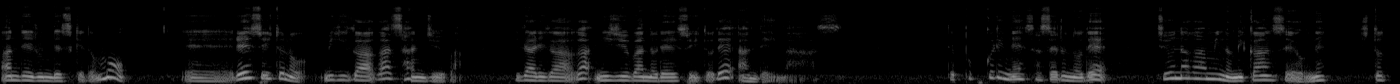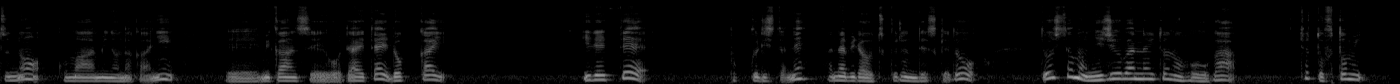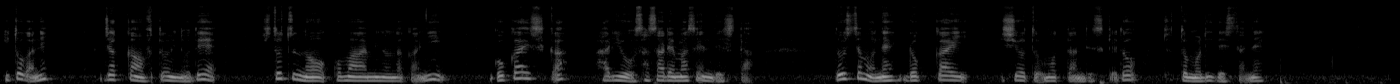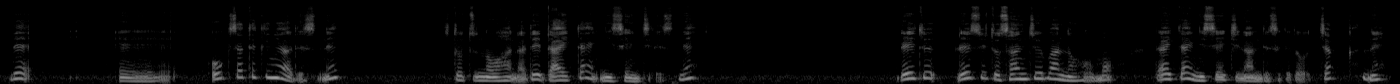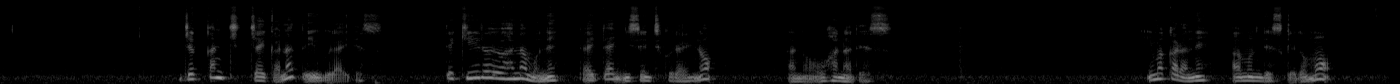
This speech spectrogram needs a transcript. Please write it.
編んでいるんですけども、えーレース糸の右側が30番左側が20番のレース糸で編んでいます。でぷっくりねさせるので中長編みの未完成をね一つの細編みの中に、えー未完成をだいたい6回入れてぷっくりしたね花びらを作るんですけどどうしても20番の糸の方がちょっと太み糸がね若干太いので一つの細編みの中に5回しか針を刺されませんでした。どうしてもね6回しようと思ったんですけどちょっと無理でしたね。で、えー大きさ的にはですね一つのお花でだいたい2センチですね。レースレース糸30番の方もだいたい2センチなんですけど若干ね若干ちっちゃいかなというぐらいです。で黄色いお花もねだいたい2センチくらいのあのお花です。今からね編むんですけども、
